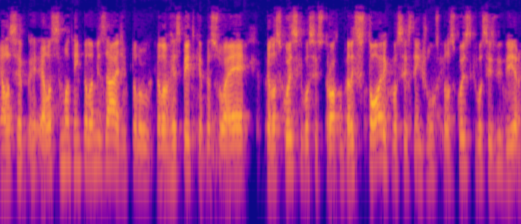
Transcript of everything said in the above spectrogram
Ela se, ela se mantém pela amizade, pelo, pelo respeito que a pessoa é, pelas coisas que vocês trocam, pela história que vocês têm juntos, pelas coisas que vocês viveram.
